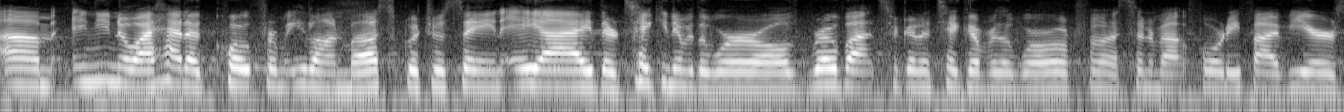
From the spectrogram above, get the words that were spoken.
um, and you know, I had a quote from Elon Musk which was saying AI, they're taking over the world, robots are going to take over the world from us in about 45 years.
